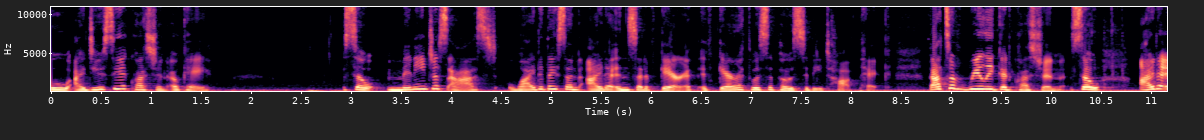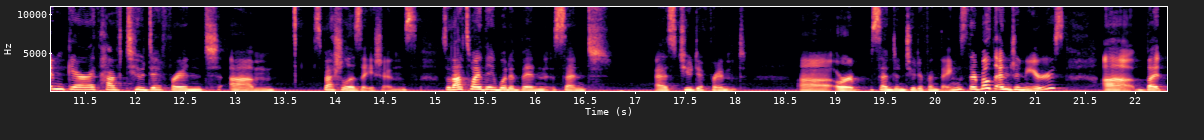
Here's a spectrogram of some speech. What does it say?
Ooh, I do see a question. Okay. So Minnie just asked, why did they send Ida instead of Gareth if Gareth was supposed to be top pick? That's a really good question. So Ida and Gareth have two different um, specializations. So that's why they would have been sent as two different, uh, or sent in two different things. They're both engineers, uh, but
